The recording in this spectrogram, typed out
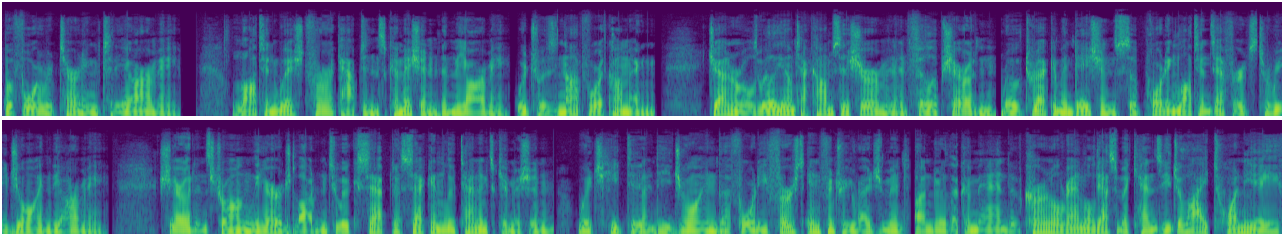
before returning to the Army. Lawton wished for a captain's commission in the Army, which was not forthcoming. Generals William Tecumseh Sherman and Philip Sheridan wrote recommendations supporting Lawton's efforts to rejoin the Army. Sheridan strongly urged Lawton to accept a second lieutenant's commission, which he did and he joined the 41st Infantry Regiment under the command of Colonel Ranald S. Mackenzie July 28,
